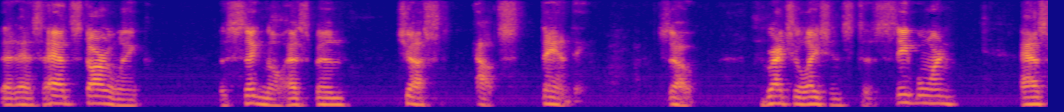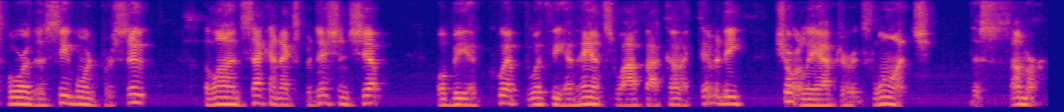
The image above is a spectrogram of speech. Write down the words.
that has had Starlink, the signal has been just outstanding. So, congratulations to Seabourn. As for the Seabourn Pursuit, the line's second expedition ship will be equipped with the enhanced Wi Fi connectivity shortly after its launch this summer.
